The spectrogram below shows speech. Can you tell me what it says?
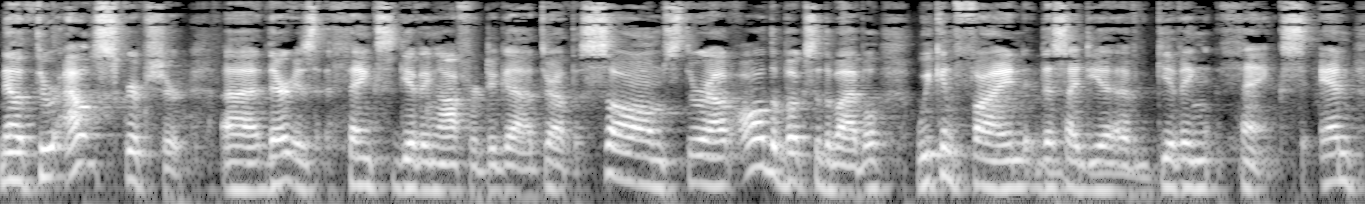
Now, throughout Scripture, uh, there is thanksgiving offered to God. Throughout the Psalms, throughout all the books of the Bible, we can find this idea of giving thanks. And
